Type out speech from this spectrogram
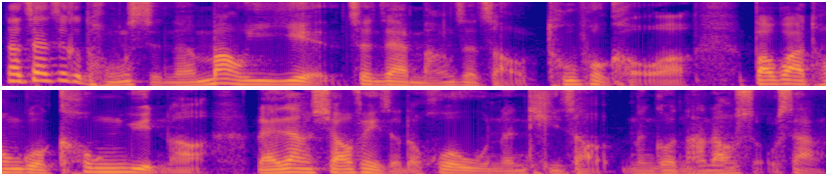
那在这个同时呢，贸易业正在忙着找突破口啊，包括通过空运啊，来让消费者的货物能提早能够拿到手上。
